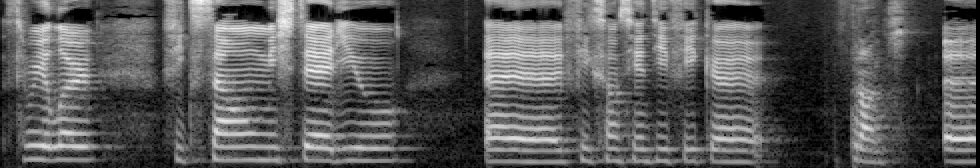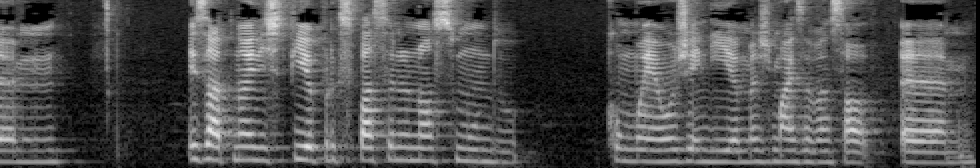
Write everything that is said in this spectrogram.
thriller, ficção, mistério, uh, ficção científica. Pronto. Um, exato, não é distopia porque se passa no nosso mundo como é hoje em dia, mas mais avançado. Um,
